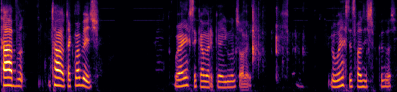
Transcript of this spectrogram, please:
Ta, bo- ta, tak ma być. Bo ja nie chcę kamerki mieć włączonej. No bo nie chcę twarzy jeszcze pokazywać.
